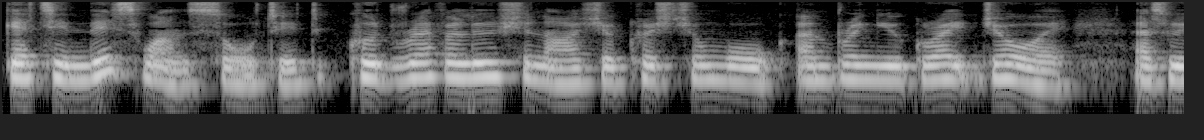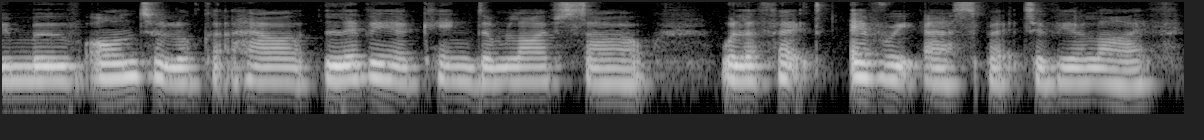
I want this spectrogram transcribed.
Getting this one sorted could revolutionize your Christian walk and bring you great joy as we move on to look at how living a kingdom lifestyle will affect every aspect of your life.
